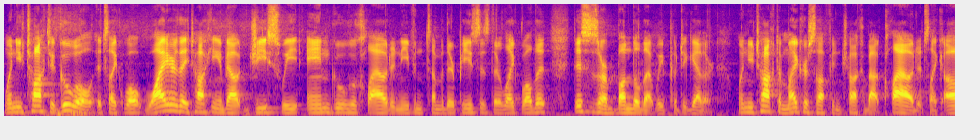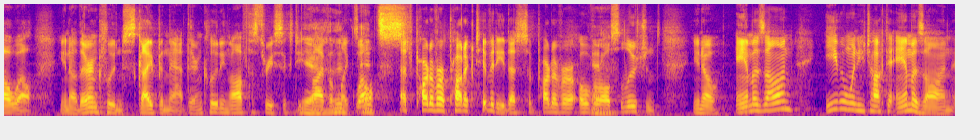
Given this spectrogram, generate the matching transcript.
When you talk to Google, it's like, well, why are they talking about G Suite and Google Cloud and even some of their pieces? They're like, well, th- this is our bundle that we put together. When you talk to Microsoft and you talk about cloud, it's like, oh well, you know they're including Skype in that. They're including Office 365. Yeah, I'm like, well, that's part of our productivity. That's a part of our overall Yeah. solutions. You know, Amazon. Even when you talk to Amazon,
